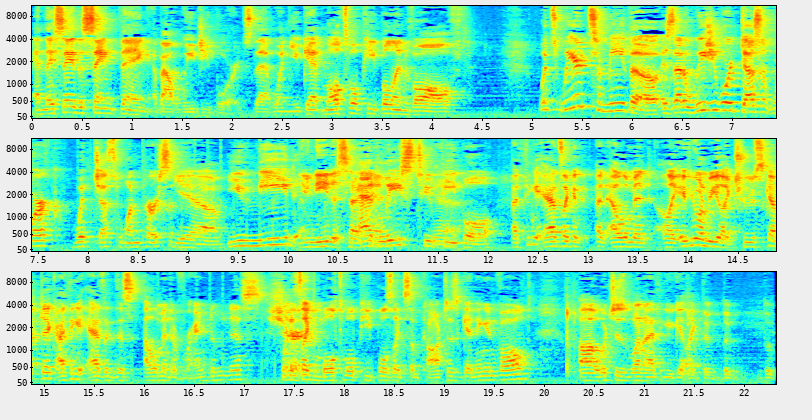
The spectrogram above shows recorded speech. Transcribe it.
And they say the same thing about Ouija boards that when you get multiple people involved, What's weird to me though is that a Ouija board doesn't work with just one person. Yeah. You need You need a second. at least two Yeah. people. I think it adds like an, an element, like if you want to be like true skeptic, I think it adds like this element of randomness. Sure. When it's like multiple people's like subconscious getting involved, uh, which is when I think you get like the, the, the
